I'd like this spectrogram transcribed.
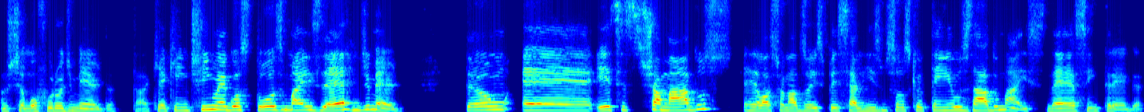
Eu chamo furor de merda, tá? Que é quentinho, é gostoso, mas é de merda. Então, é, esses chamados relacionados ao especialismo são os que eu tenho usado mais nessa né, entrega.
